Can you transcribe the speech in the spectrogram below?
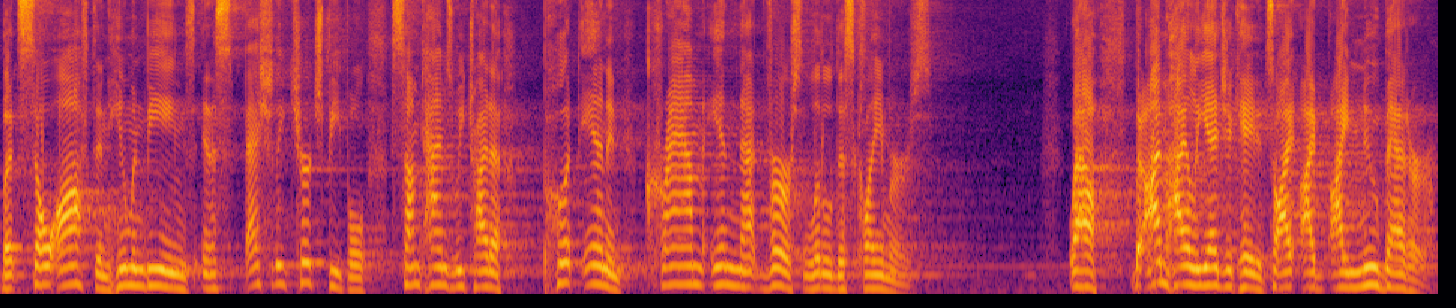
But so often, human beings, and especially church people, sometimes we try to put in and cram in that verse little disclaimers. Well, but I'm highly educated, so I, I, I knew better.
